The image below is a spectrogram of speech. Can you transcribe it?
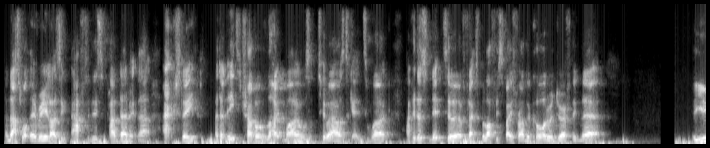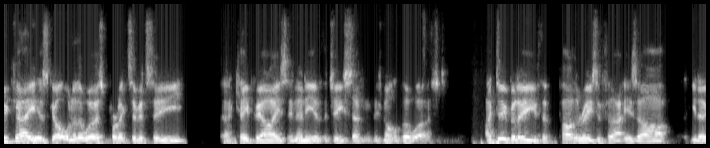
And that's what they're realizing after this pandemic that actually I don't need to travel like miles, two hours to get into work. I could just nip to a flexible office space around the corner and do everything there. The UK has got one of the worst productivity uh, KPIs in any of the G7, if not the worst. I do believe that part of the reason for that is our, you know,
